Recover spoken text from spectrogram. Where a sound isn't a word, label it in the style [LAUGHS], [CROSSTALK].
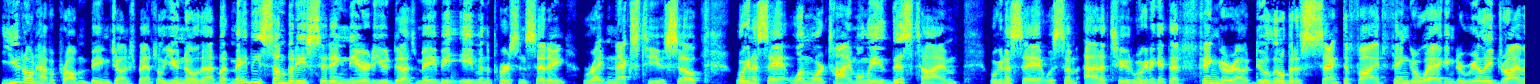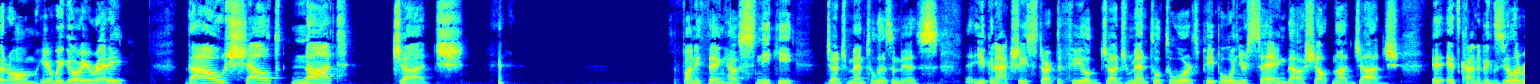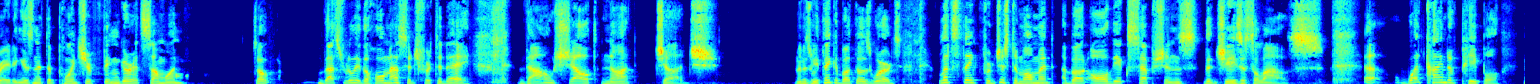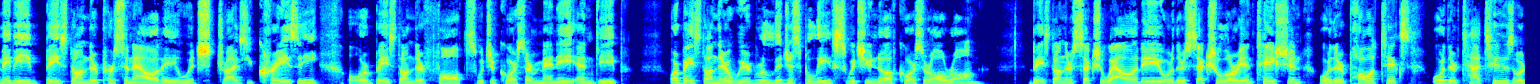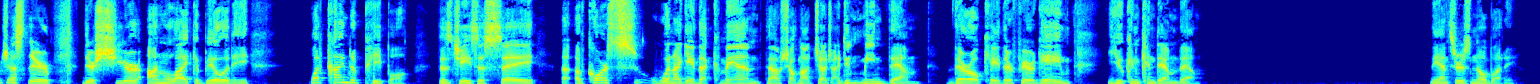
You don't have a problem being judgmental. You know that, but maybe somebody sitting near to you does. Maybe even the person sitting right next to you. So we're going to say it one more time, only this time we're going to say it with some attitude. We're going to get that finger out, do a little bit of sanctified finger wagging to really drive it home. Here we go. Are you ready? Thou shalt not judge. [LAUGHS] it's a funny thing how sneaky judgmentalism is. You can actually start to feel judgmental towards people when you're saying, Thou shalt not judge. It's kind of exhilarating, isn't it, to point your finger at someone? So that's really the whole message for today. Thou shalt not judge. And as we think about those words, let's think for just a moment about all the exceptions that Jesus allows. Uh, what kind of people, maybe based on their personality, which drives you crazy, or based on their faults, which of course are many and deep, or based on their weird religious beliefs, which you know, of course, are all wrong, based on their sexuality or their sexual orientation or their politics or their tattoos or just their, their sheer unlikability. What kind of people does Jesus say? Uh, of course, when I gave that command, thou shalt not judge, I didn't mean them. They're okay. They're fair game. You can condemn them. The answer is nobody.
